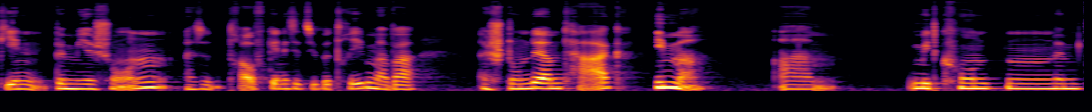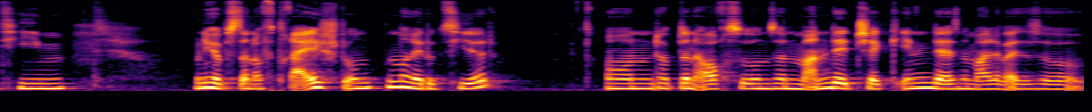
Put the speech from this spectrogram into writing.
gehen bei mir schon, also draufgehen ist jetzt übertrieben, aber eine Stunde am Tag immer ähm, mit Kunden, mit dem Team. Und ich habe es dann auf drei Stunden reduziert und habe dann auch so unseren Monday-Check-In, der ist normalerweise so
